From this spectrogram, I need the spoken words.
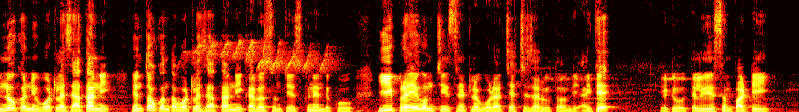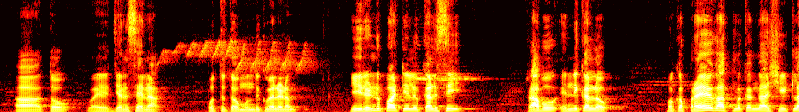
ఎన్నో కొన్ని ఓట్ల శాతాన్ని ఎంతో కొంత ఓట్ల శాతాన్ని కైవసం చేసుకునేందుకు ఈ ప్రయోగం చేసినట్లు కూడా చర్చ జరుగుతోంది. అయితే ఇటు తెలుగుదేశం పార్టీ తో వై జనసేన పొత్తుతో ముందుకు వెళ్ళడం ఈ రెండు పార్టీలు కలిసి రాబో ఎన్నికల్లో ఒక ప్రయోగాత్మకంగా సీట్ల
